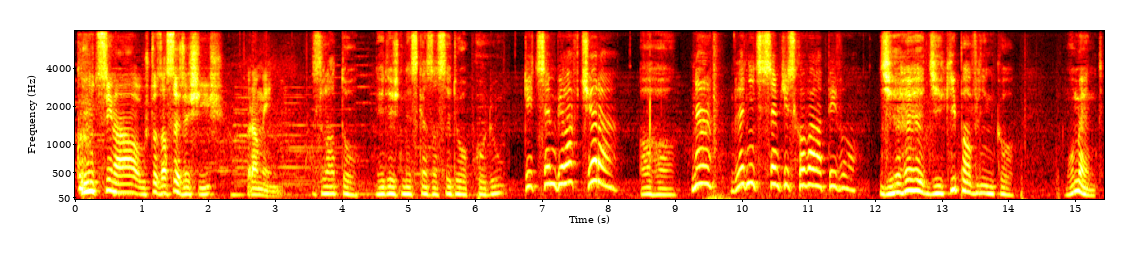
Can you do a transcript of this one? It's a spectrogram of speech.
Krucinál, už to zase řešíš? Promiň. Zlato, nejdeš dneska zase do obchodu? Teď jsem byla včera. Aha. Na, v lednici jsem ti schovala pivo. Je, díky Pavlínko. Moment,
